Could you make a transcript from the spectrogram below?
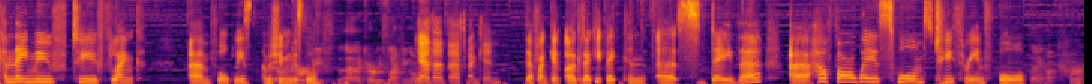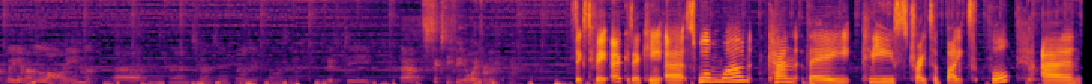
can they move to flank um four, please? I'm They assuming it's four. currently, uh, currently flanking already. Yeah, they're, they're flanking. They're flanking. Okay, okay. They can uh, stay there. Uh, how far away is swarms two, three, and four? They are currently in a line. Uh, 10, 20, 30, 40, 50, uh, 60 feet away from him. 60 feet. Okie dokie. Uh, swarm one, can they please try to bite four? Yep. And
